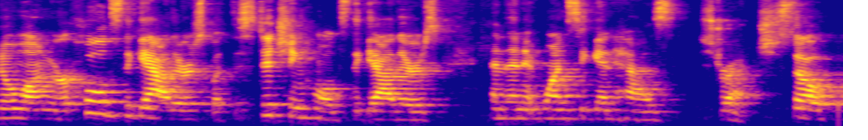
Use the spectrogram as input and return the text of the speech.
no longer holds the gathers, but the stitching holds the gathers, and then it once again has stretch. So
